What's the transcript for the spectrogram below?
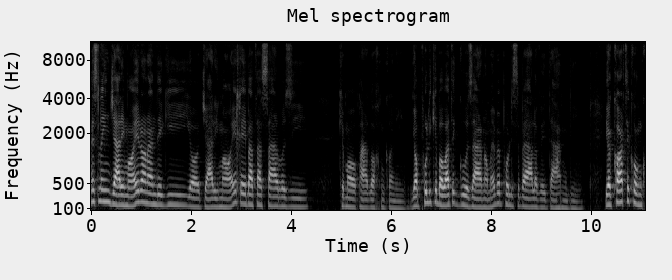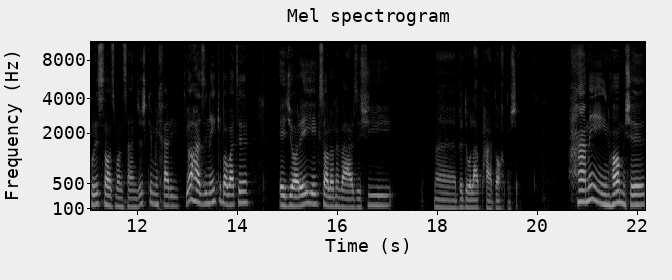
مثل این جریمه های رانندگی یا جریمه های غیبت از سربازی که ما پرداخت می‌کنیم. یا پولی که بابت گذرنامه به پلیس به علاوه ده میدیم. یا کارت کنکور سازمان سنجش که می‌خرید. یا هزینه که بابت اجاره یک سالن ورزشی به دولت پرداخت میشه. همه اینها میشه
